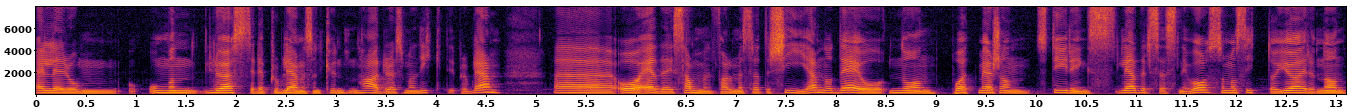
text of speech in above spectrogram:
eller om, om, man løser det problemet som kunden har, løser man riktig problem. Uh, og er det i sammenfall med strategien? Og det er jo noen på et mer sånn styrings-ledelsesnivå som må sitte og gjøre noen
